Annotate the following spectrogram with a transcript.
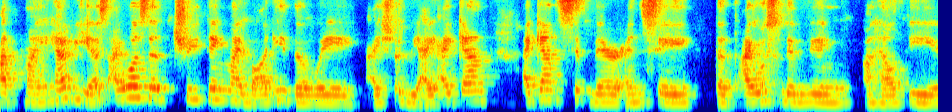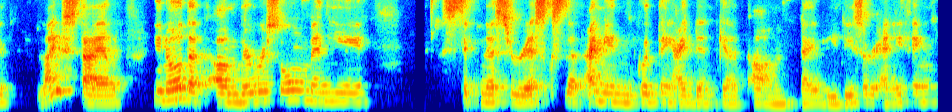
at my heaviest, I wasn't treating my body the way I should be. I, I can't I can't sit there and say that I was living a healthy lifestyle. You know that um, there were so many sickness risks that I mean, good thing I didn't get um, diabetes or anything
